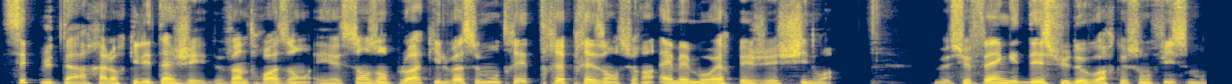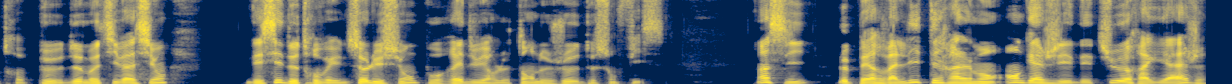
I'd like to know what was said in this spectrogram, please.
c'est plus tard, alors qu'il est âgé de 23 ans et est sans emploi, qu'il va se montrer très présent sur un MMORPG chinois. Monsieur Feng, déçu de voir que son fils montre peu de motivation, décide de trouver une solution pour réduire le temps de jeu de son fils. Ainsi, le père va littéralement engager des tueurs à gages,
